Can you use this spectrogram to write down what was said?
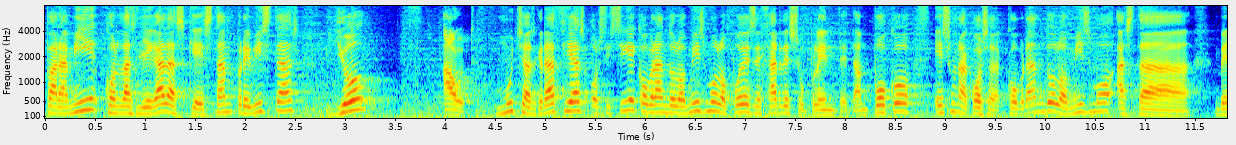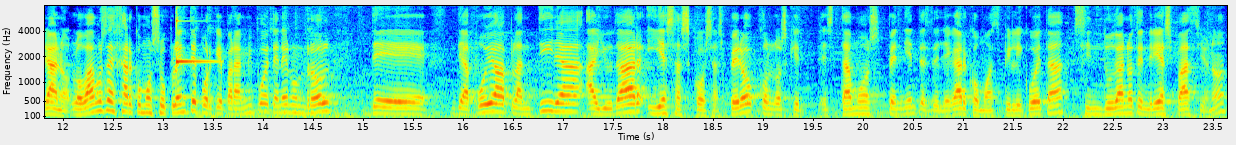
para mí, con las llegadas que están previstas, yo out. Muchas gracias. O si sigue cobrando lo mismo, lo puedes dejar de suplente. Tampoco es una cosa, cobrando lo mismo hasta verano. Lo vamos a dejar como suplente porque para mí puede tener un rol de, de apoyo a la plantilla, ayudar y esas cosas. Pero con los que estamos pendientes de llegar como Azpilicueta, sin duda no tendría espacio, ¿no?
